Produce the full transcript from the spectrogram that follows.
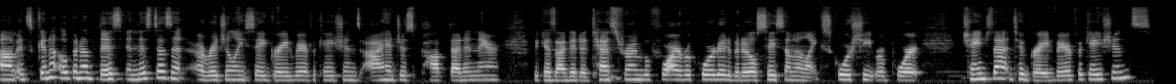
Um, it's going to open up this, and this doesn't originally say grade verifications. I had just popped that in there because I did a test run before I recorded, but it'll say something like score sheet report. Change that to grade verifications.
